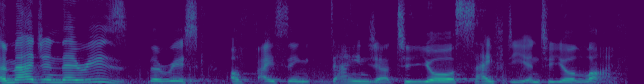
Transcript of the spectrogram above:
Imagine there is the risk of facing danger to your safety and to your life.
